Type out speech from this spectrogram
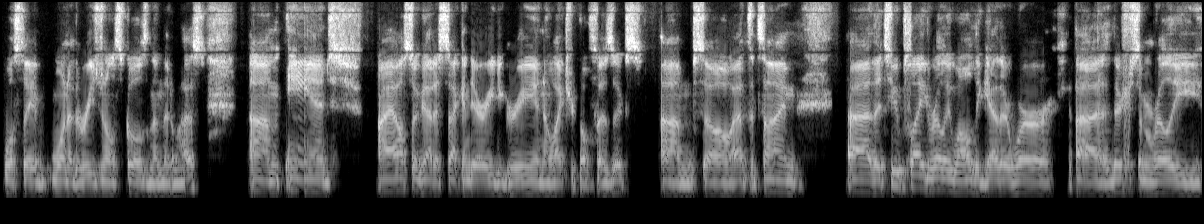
we'll say one of the regional schools in the Midwest, um, and I also got a secondary degree in electrical physics. Um, so at the time, uh, the two played really well together. Where uh, there's some really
